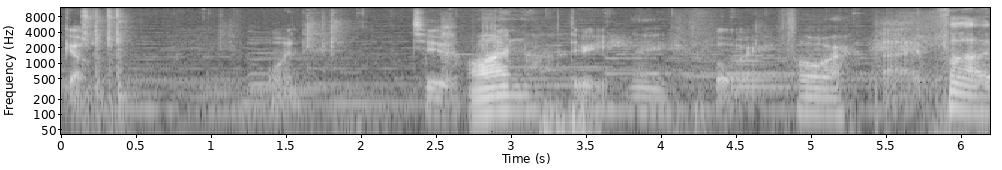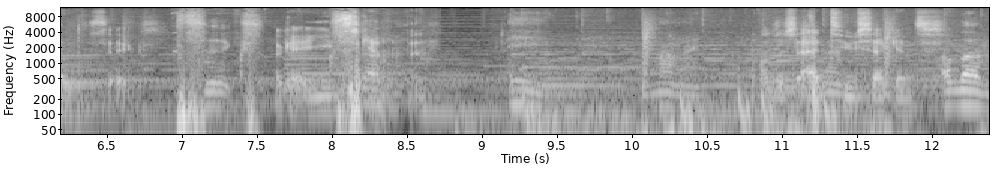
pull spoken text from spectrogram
go. One, two, One, three, three, four, four, five, five, six. Six, Okay, you just count then. eight, nine, I'll just add two seconds. 11,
